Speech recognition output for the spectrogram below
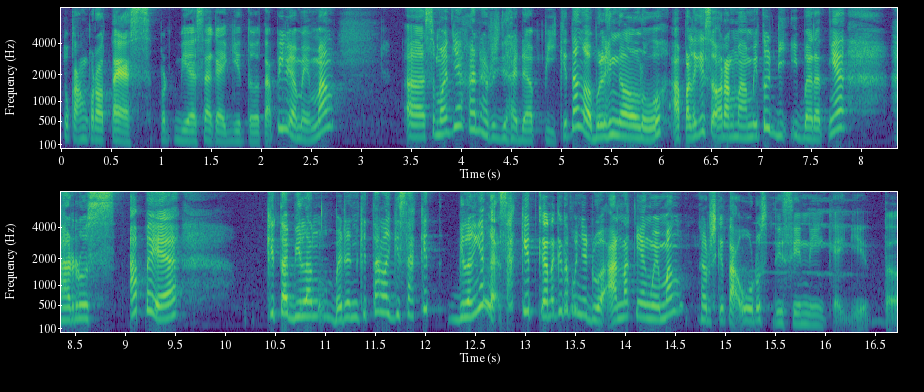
Tukang protes seperti biasa kayak gitu. Tapi ya memang uh, semuanya kan harus dihadapi. Kita nggak boleh ngeluh, apalagi seorang mami itu di ibaratnya harus apa ya? Kita bilang badan kita lagi sakit, bilangnya nggak sakit karena kita punya dua anak yang memang harus kita urus di sini kayak gitu.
